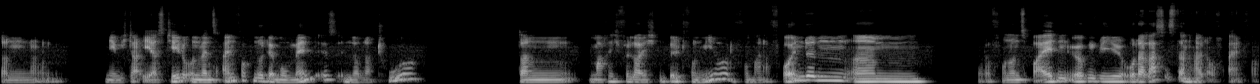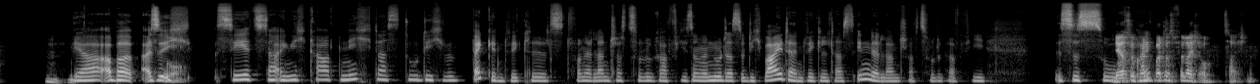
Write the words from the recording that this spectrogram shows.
dann nehme ich da eher das Tele. Und wenn es einfach nur der Moment ist in der Natur, dann mache ich vielleicht ein Bild von mir oder von meiner Freundin ähm, oder von uns beiden irgendwie oder lass es dann halt auch einfach. Mhm. Ja, aber also so. ich sehe jetzt da eigentlich gerade nicht, dass du dich wegentwickelst von der Landschaftsfotografie, sondern nur, dass du dich weiterentwickelt hast in der Landschaftsfotografie. Ist es so? Ja, so könnte man das vielleicht auch bezeichnen.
